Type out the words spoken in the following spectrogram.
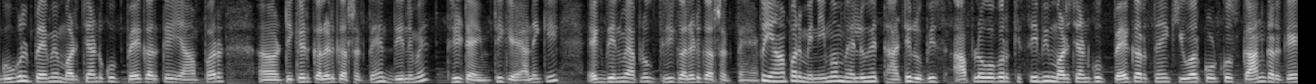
गूगल प्ले में मर्चेंट को पे करके यहाँ पर टिकट कलेक्ट कर सकते हैं दिन में थ्री टाइम ठीक है? यानी कि एक दिन में आप लोग थ्री कलेक्ट कर सकते हैं। तो यहाँ पर मिनिमम वैल्यू है थर्टी आप लोग अगर किसी भी मर्चेंट को पे करते हैं क्यूआर कोड को स्कैन करके,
